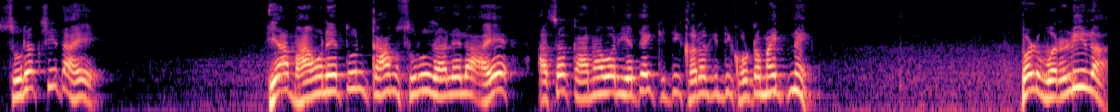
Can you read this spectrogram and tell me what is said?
सुरक्षित आहे. या भावनेतून काम सुरू झालेलं आहे असं कानावर येते किती खरं किती खोटं माहीत नाही. पण वरळीला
